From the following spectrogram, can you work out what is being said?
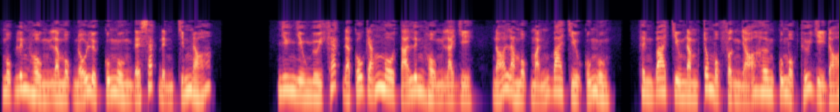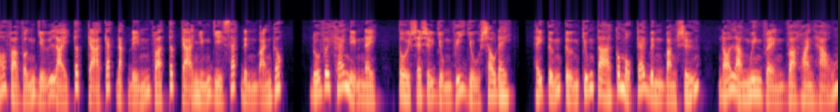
Một linh hồn là một nỗ lực của nguồn để xác định chính nó. Như nhiều người khác đã cố gắng mô tả linh hồn là gì, nó là một mảnh ba chiều của nguồn. Hình ba chiều nằm trong một phần nhỏ hơn của một thứ gì đó và vẫn giữ lại tất cả các đặc điểm và tất cả những gì xác định bản gốc. Đối với khái niệm này, tôi sẽ sử dụng ví dụ sau đây. Hãy tưởng tượng chúng ta có một cái bình bằng sứ, nó là nguyên vẹn và hoàn hảo.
